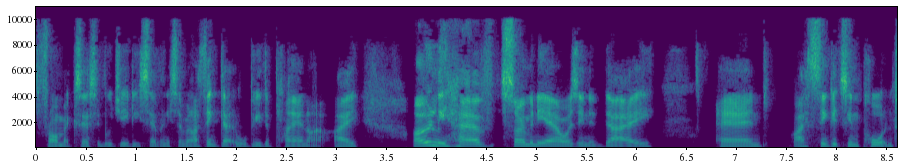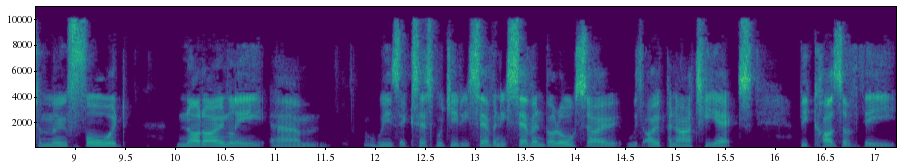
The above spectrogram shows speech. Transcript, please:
from accessible GD77. I think that will be the plan. I, I only have so many hours in a day, and I think it's important to move forward not only um, with accessible GD77, but also with OpenRTX because of the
